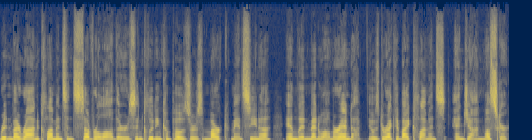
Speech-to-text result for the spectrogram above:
written by Ron Clements and several others, including composers Mark Mancina and Lin-Manuel Miranda. It was directed by Clements and John Musker.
